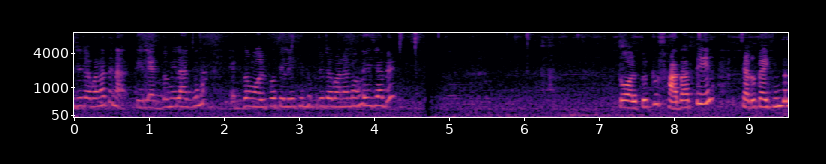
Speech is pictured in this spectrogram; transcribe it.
পিঠেটা বানাতে না, তেল একদমই লাগবে না, একদম অল্প তেলেই কিন্তু পিঠেটা বানানো হয়ে যাবে। তো অল্প একটু সাদা তেল চাটুটাই কিন্তু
